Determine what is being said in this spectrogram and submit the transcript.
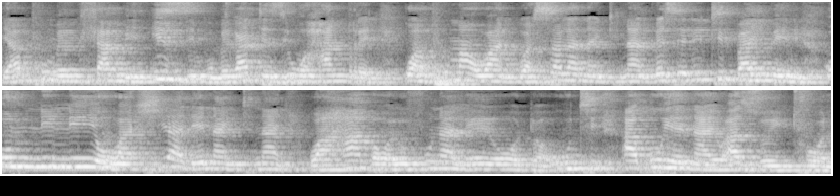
yaphuma emhlambini izimvu bekade ziwu100 kwaphuma 1 kwasala 99 bese lithi iBhayibheli umniniyo washiya le 99 wahamba wayofuna leyodwa uthi abuye nayo azoyithola.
